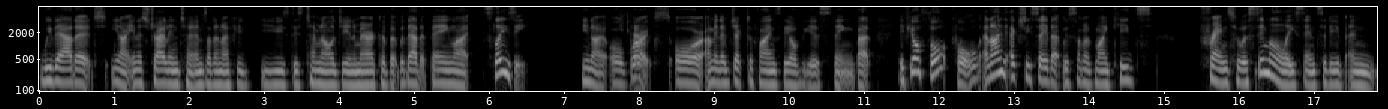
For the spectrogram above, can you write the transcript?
without it, you know, in Australian terms, I don't know if you, you use this terminology in America, but without it being like sleazy, you know, or gross, or I mean, objectifying's the obvious thing. But if you're thoughtful, and I actually see that with some of my kids' friends who are similarly sensitive and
